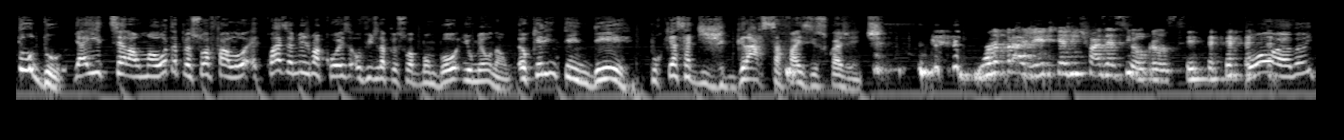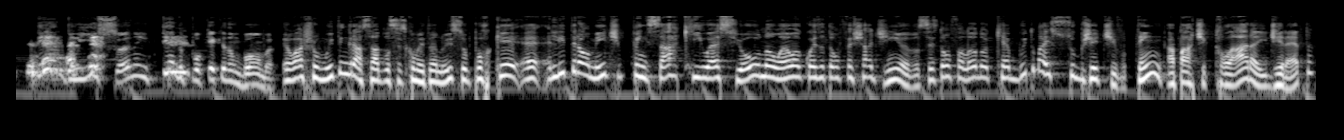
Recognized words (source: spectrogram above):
tudo. E aí, sei lá, uma outra pessoa falou, é quase a mesma coisa, o vídeo da pessoa bombou e o meu não. Eu quero entender por que essa desgraça faz isso com a gente. Manda pra gente que a gente faz SEO pra você. Pô, eu não entendo isso. Eu não entendo por que, que não bomba. Eu acho muito engraçado vocês comentando isso, porque é, é literalmente pensar que o SEO não é uma coisa tão fechadinha. Vocês estão falando que é muito mais subjetivo. Tem a parte clara e direta,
